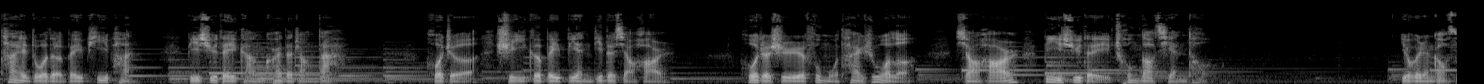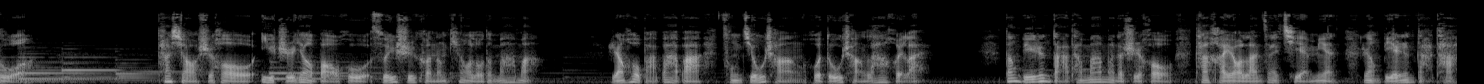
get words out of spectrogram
太多的被批判，必须得赶快的长大，或者是一个被贬低的小孩儿，或者是父母太弱了，小孩儿必须得冲到前头。有个人告诉我。他小时候一直要保护随时可能跳楼的妈妈，然后把爸爸从酒厂或赌场拉回来。当别人打他妈妈的时候，他还要拦在前面，让别人打他。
